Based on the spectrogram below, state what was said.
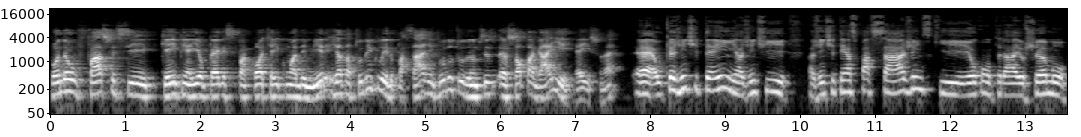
Quando eu faço esse camping aí, eu pego esse pacote aí com o Ademir e já tá tudo incluído. Passagem, tudo, tudo. Não preciso, é só pagar e ir. É isso, né? É, o que a gente tem, a gente, a gente tem as passagens que eu comprar, eu chamo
